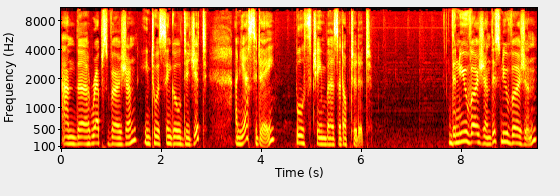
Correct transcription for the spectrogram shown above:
and the reps version into a single digit. And yesterday, both chambers adopted it. The new version, this new version,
